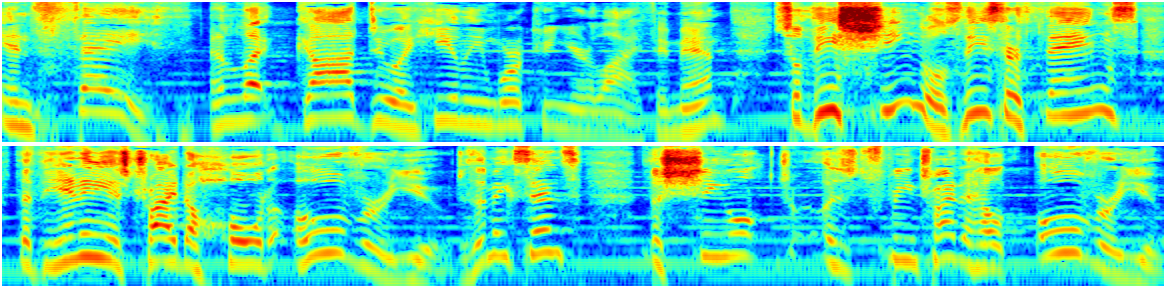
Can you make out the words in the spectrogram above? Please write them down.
in faith and let God do a healing work in your life. Amen? So these shingles, these are things that the enemy has tried to hold over you. Does that make sense? The shingle is being tried to hold over you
